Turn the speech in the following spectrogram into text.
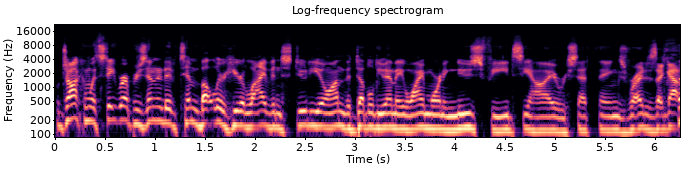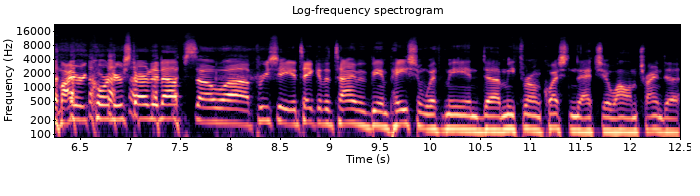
We're talking with State Representative Tim Butler here live in studio on the WMAY morning news feed. See how I reset things right as I got my recorder started up. So uh, appreciate you taking the time and being patient with me and uh, me throwing questions at you while I'm trying to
